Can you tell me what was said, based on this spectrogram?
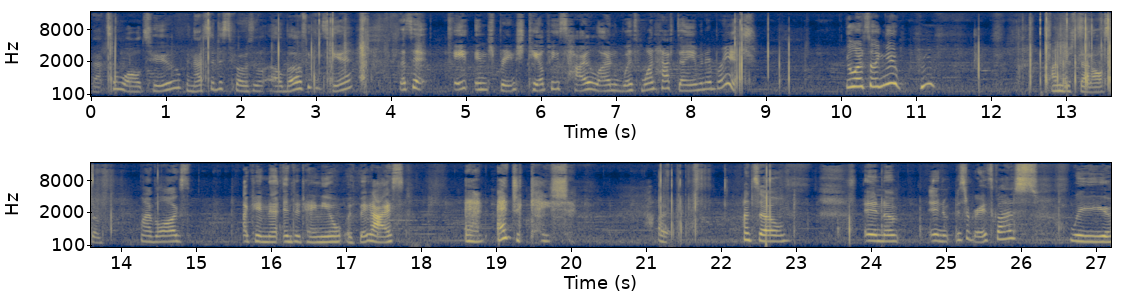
that's a wall tube, and that's a disposal elbow, if you can see it. That's an 8 inch branch tailpiece high line with 1 half diameter branch. You learned something new. I'm just that awesome. My vlogs, I can entertain you with big eyes and education. And so, in a, in Mr. Gray's class, we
